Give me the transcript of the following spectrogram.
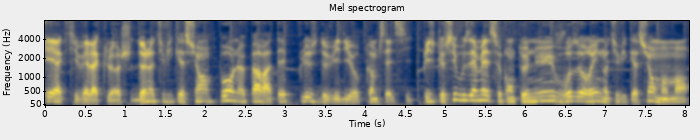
et activer la cloche de notification pour ne pas rater plus de vidéos comme celle-ci. Puisque si vous aimez ce contenu, vous aurez une notification au moment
